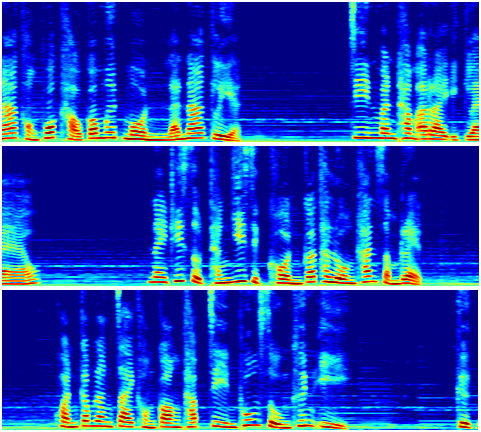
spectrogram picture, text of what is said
หน้าของพวกเขาก็มืดมนและน่าเกลียด จีนมันทำอะไรอีกแล้ว ในที่สุดทั้ง 20 คนก็ทะลวงขั้นสำเร็จ ขวัญกำลังใจของกองทัพจีนพุ่งสูงขึ้นอีก กึก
